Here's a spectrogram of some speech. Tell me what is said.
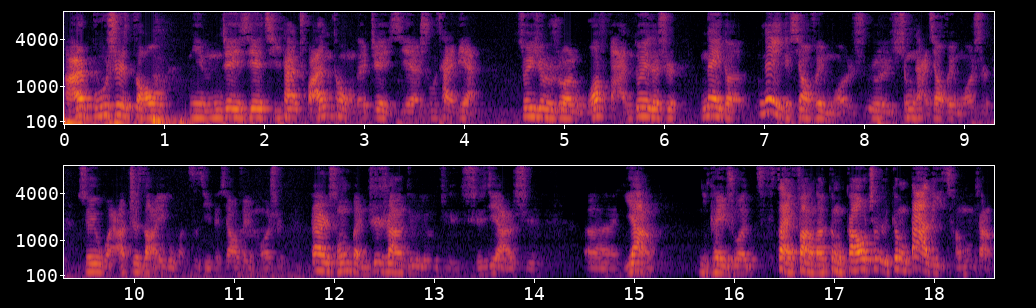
而不是走你们这些其他传统的这些蔬菜店。所以就是说我反对的是那个那个消费模式、生产消费模式，所以我要制造一个我自己的消费模式。但是从本质上就就实际上是，呃，一样的。你可以说再放到更高、更更大的一层上，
